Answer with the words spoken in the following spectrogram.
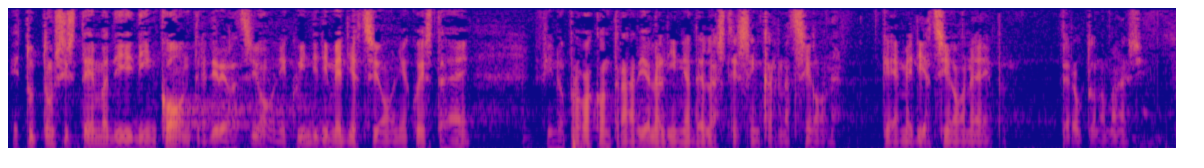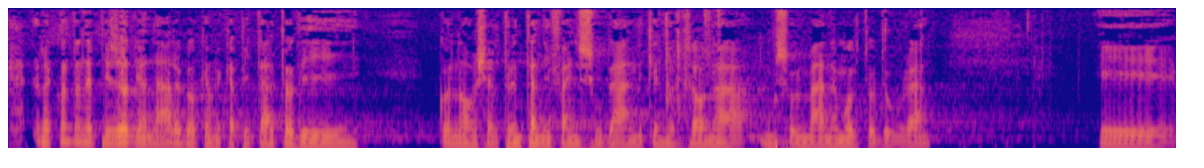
è, tutto un sistema di, di, incontri, di relazioni, quindi di mediazioni e questa è, fino a prova contraria, la linea della stessa incarnazione, che è mediazione per autonomasi. Racconto un episodio analogo che mi è capitato di conoscere 30 anni fa in Sudan, che è una zona musulmana molto dura, e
